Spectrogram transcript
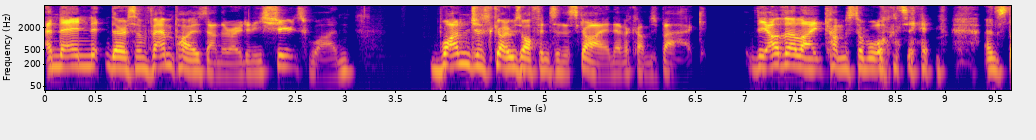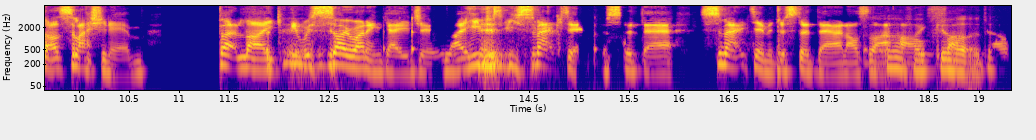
And then there are some vampires down the road, and he shoots one. One just goes off into the sky and never comes back. The other like comes towards him and starts slashing him. But like it was so unengaging. Like he just he smacked him, just stood there, smacked him and just stood there, and I was like, Oh oh, my God. hell."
